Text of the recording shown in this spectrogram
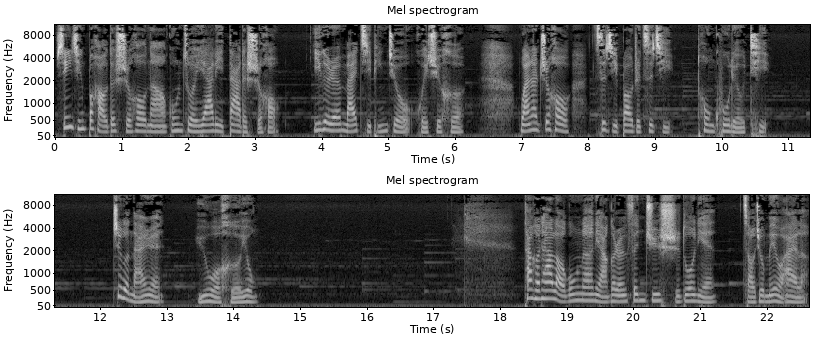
心情不好的时候呢，工作压力大的时候，一个人买几瓶酒回去喝。完了之后，自己抱着自己痛哭流涕。这个男人与我何用？她和她老公呢，两个人分居十多年，早就没有爱了。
